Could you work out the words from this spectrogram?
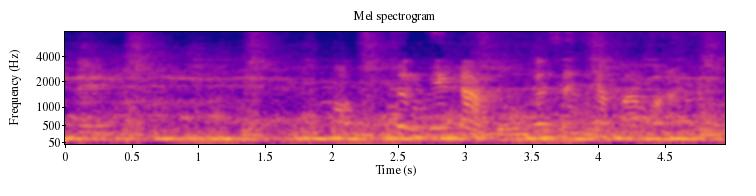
ok 好正天大佛跟神像翻过来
